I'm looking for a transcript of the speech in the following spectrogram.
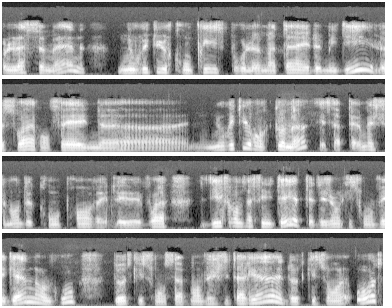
la semaine, nourriture comprise pour le matin et le midi. Le soir, on fait une, euh, nourriture en commun et ça permet justement de comprendre et de voir différentes affinités. Il y a peut-être des gens qui seront véganes dans le groupe, d'autres qui sont simplement végétariens et d'autres qui sont autres.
